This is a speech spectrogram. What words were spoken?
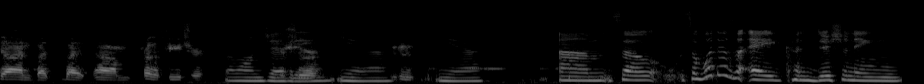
done, but but um, for the future. For longevity. sure. Yeah. Mhm. Yeah. Um, so so what does a conditioning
